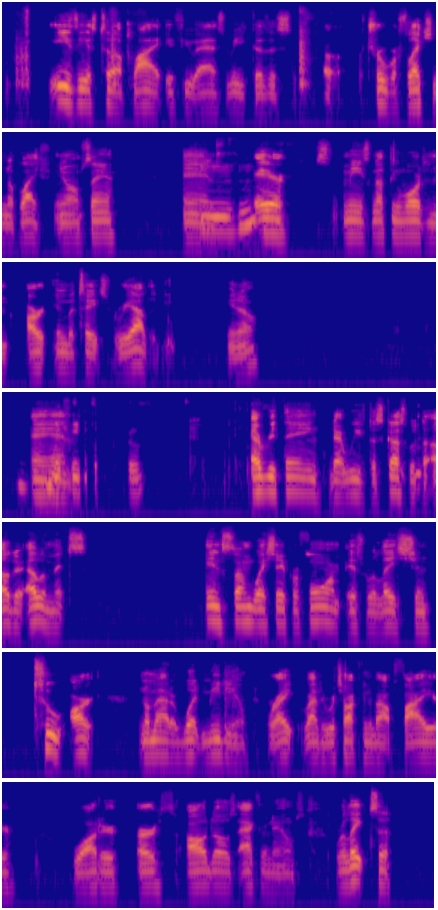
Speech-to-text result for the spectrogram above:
easiest to apply if you ask me, because it's a true reflection of life. You know what I'm saying? And mm-hmm. air means nothing more than art imitates reality. You know, and everything that we've discussed with the other elements in some way shape or form is relation to art no matter what medium right? Whether we're talking about fire water earth all those acronyms relate to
